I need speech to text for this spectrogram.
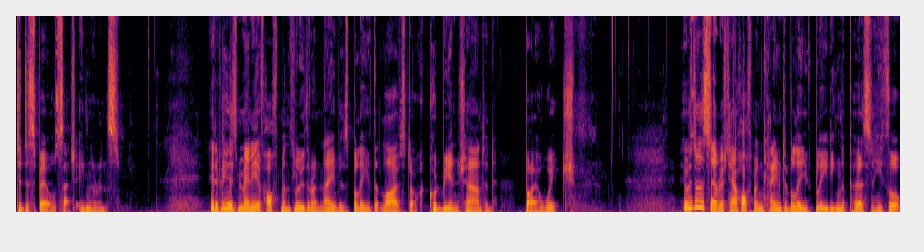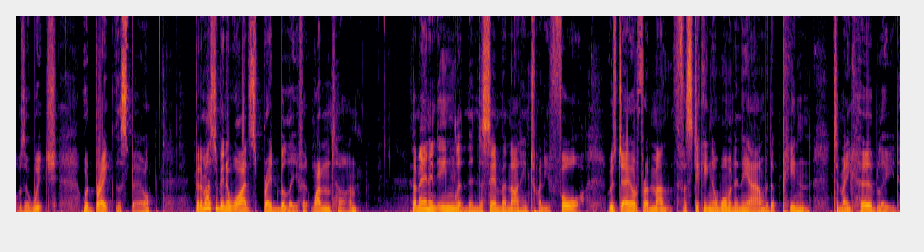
to dispel such ignorance. It appears many of Hoffman's Lutheran neighbours believed that livestock could be enchanted by a witch. It was not established how Hoffman came to believe bleeding the person he thought was a witch would break the spell, but it must have been a widespread belief at one time. A man in England in December 1924 was jailed for a month for sticking a woman in the arm with a pin to make her bleed.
